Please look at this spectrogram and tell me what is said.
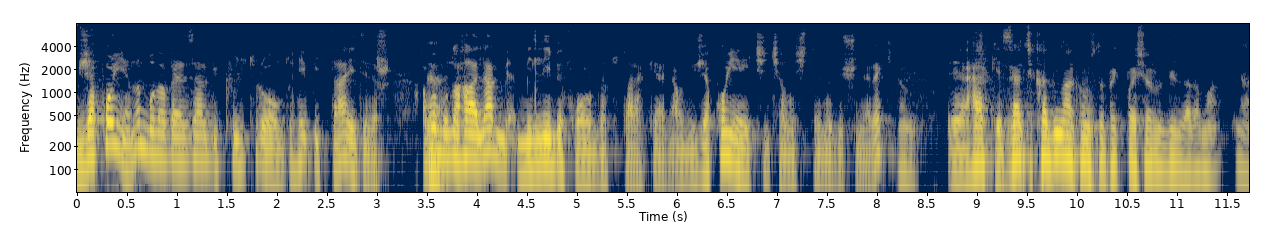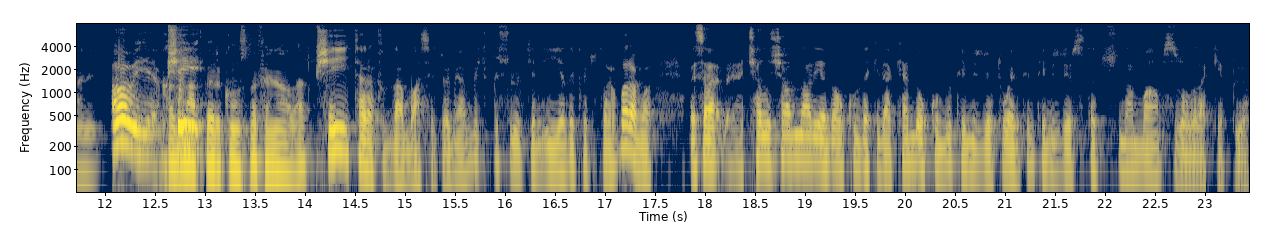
Japonya'nın buna benzer bir kültürü olduğu hep iddia edilir. Ama Evet. bunu hala milli bir formda tutarak yani onu Japonya için çalıştığını düşünerek e, herkesin... Gerçi kadınlar konusunda pek başarılı değiller ama yani Abi kadın şey, hakları konusunda fenalar. şey tarafından bahsediyorum. Yani bir, bir sürü ülkenin iyi ya da kötü tarafı var ama mesela e, çalışanlar ya da okuldakiler kendi okulunu temizliyor, tuvaletini temizliyor, statüsünden bağımsız olarak yapıyor.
